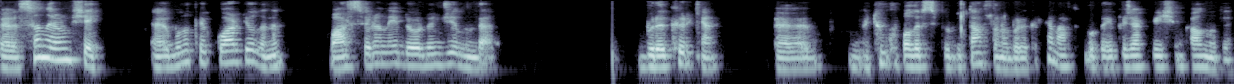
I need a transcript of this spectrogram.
Ee, sanırım şey e, bunu Pep Guardiola'nın Barcelona'yı dördüncü yılında bırakırken e, bütün kupaları süpürdükten sonra bırakırken artık burada yapacak bir işim kalmadı.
